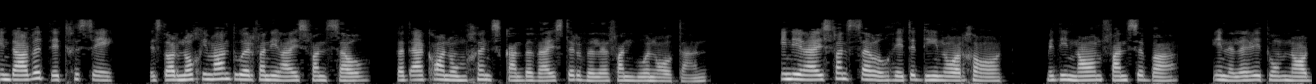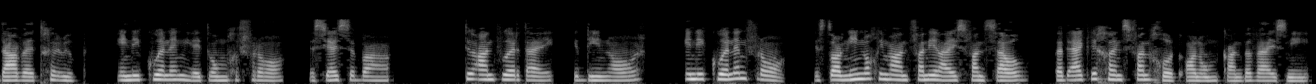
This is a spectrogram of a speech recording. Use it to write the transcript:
En David het gesê, is daar nog iemand oor van die huis van Saul, dat ik aan omgens kan bewijs ter wille van Jonathan? In die huis van Saul het het dienaar gehad, met die naam van Seba, en hulle het om naar David geroep, en die koning het om gevra, is jy Seba? Toe antwoord hy, die dienaar, en die koning vraag, is daar niet nog iemand van die huis van Saul, dat ik de gunst van God aan hom kan bewijzen? nie.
